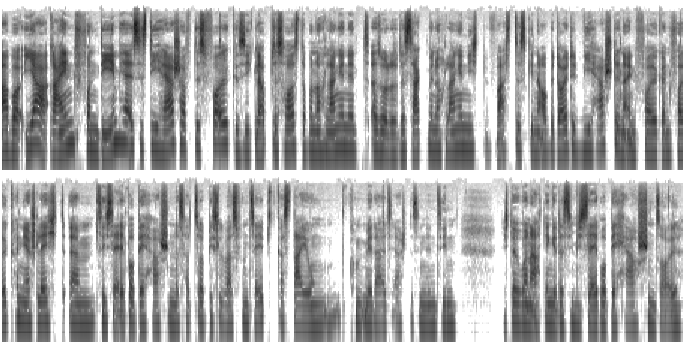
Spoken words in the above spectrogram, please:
Aber ja, rein von dem her ist es die Herrschaft des Volkes. Ich glaube, das heißt aber noch lange nicht, also oder das sagt mir noch lange nicht, was das genau bedeutet. Wie herrscht denn ein Volk? Ein Volk kann ja schlecht ähm, sich selber beherrschen. Das hat so ein bisschen was von Selbstkasteiung, kommt mir da als erstes in den Sinn. Wenn Ich darüber nachdenke, dass ich mich selber beherrschen soll.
